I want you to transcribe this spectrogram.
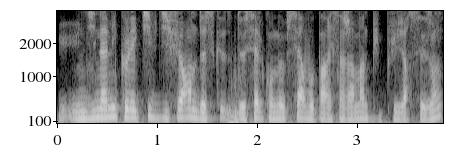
une dynamique collective différente de, celle qu'on observe au Paris Saint-Germain depuis plusieurs saisons.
